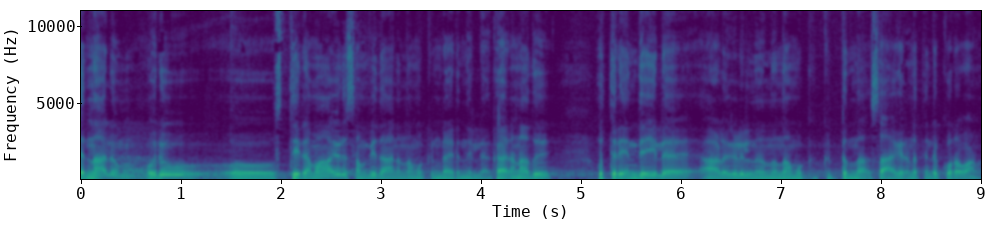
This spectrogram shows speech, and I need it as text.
എന്നാലും ഒരു സ്ഥിരമായൊരു സംവിധാനം നമുക്കുണ്ടായിരുന്നില്ല. കാരണം അത് ഉത്തരേന്ത്യയിലെ ആളുകളിൽ നിന്ന് നമുക്ക് കിട്ടുന്ന സഹകരണത്തിന്റെ കുറവാണ്.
